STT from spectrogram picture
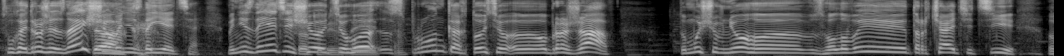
Слухай, друже, знаєш, що Так. мені здається? Мені здається, Що що тобі цього здається? спрунка хтось е, ображав. Тому що в нього з голови торчать ці е,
